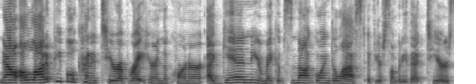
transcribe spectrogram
now a lot of people kind of tear up right here in the corner. Again your makeup's not going to last if you're somebody that tears.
